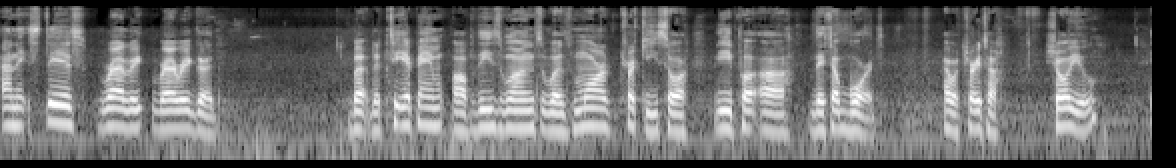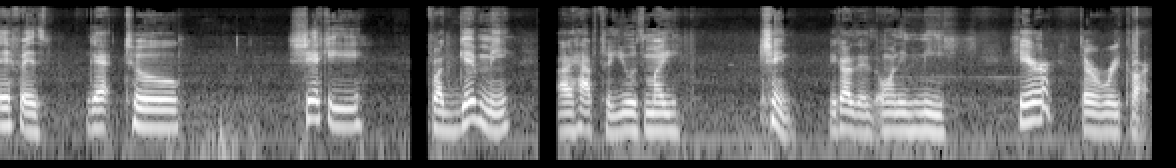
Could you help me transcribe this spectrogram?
and it stays very very good but the taping of these ones was more tricky so we put a little board. I will try to show you. If it get too shaky forgive me I have to use my chin because it's only me here to record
